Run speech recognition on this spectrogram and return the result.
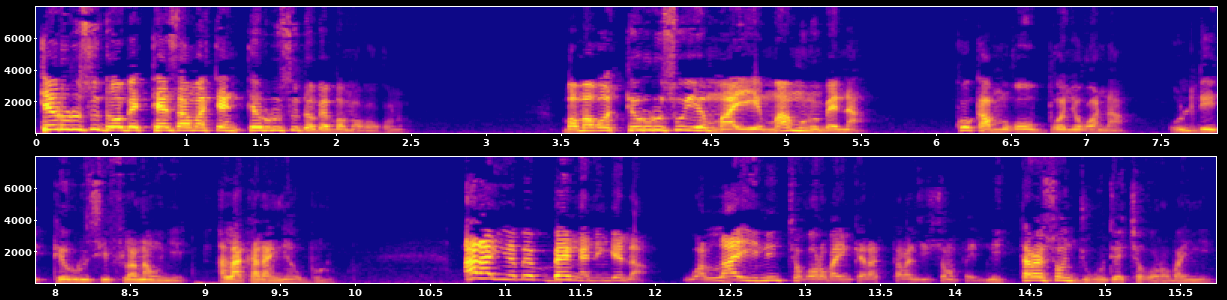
terroriste dɔw bɛ tɛnsamatɛn terroriste dɔw bɛ bamakɔ bamakɔ terroriste ye maa ye maa minnu bɛ na ko ka mɔgɔw bɔ ɲɔgɔn na. De ala kana ɲɛ u bolo. Ala ɲɛ la. Transition fɛ ni transition jugu tɛ cɛkɔrɔba in ye.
